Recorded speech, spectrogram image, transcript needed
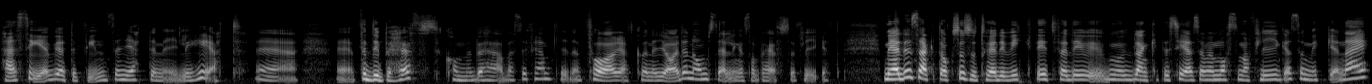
här ser vi att det finns en jättemöjlighet. Eh, eh, för det behövs, kommer behövas i framtiden för att kunna göra den omställningen som behövs för flyget. Med det sagt också så tror jag det är viktigt, för det ibland kritiseras, men måste man flyga så mycket? Nej,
